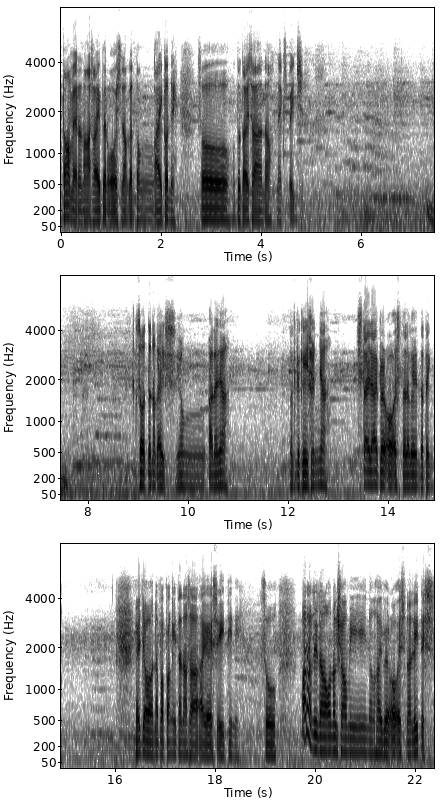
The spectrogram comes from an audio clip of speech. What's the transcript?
Ito nga meron na nga sa Hyper OS ng gantong icon eh. So punta tayo sa ano next page. So ito na guys. Yung ano niya? Notification niya. Style Hyper OS talaga yung dating. Medyo napapangitan na sa iOS 18 eh so para rin ako nag Xiaomi ng Hyper OS na latest.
